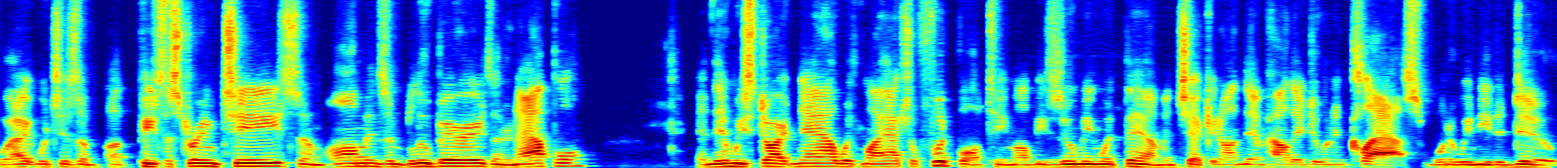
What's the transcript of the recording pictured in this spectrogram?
right? Which is a, a piece of string cheese, some almonds and blueberries, and an apple. And then we start now with my actual football team. I'll be zooming with them and checking on them how they're doing in class. What do we need to do?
